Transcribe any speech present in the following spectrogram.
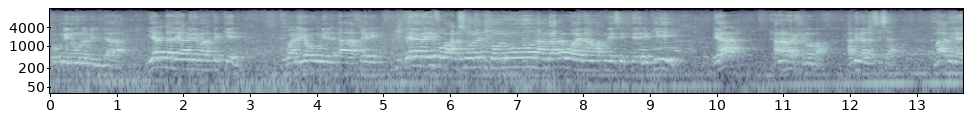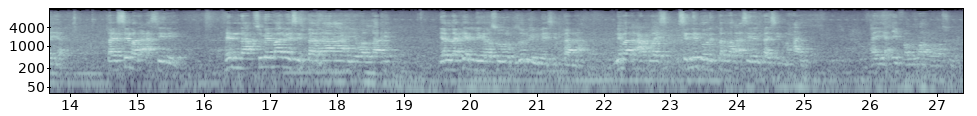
تؤمنون بالله. يلا ليامن مرتكين واليوم الآخر. بير يفو على سورة تونون أنقروا وإنا مكني ستيركي يا أنا رحمه الله أبينا الأسيسة ما بنا إياه تيسم العسيري. هن سبي ما بيستانا هي والله. يلا كل رسولك زرق بيستانا نما العقوة سنين دور التمر عسير التيسير محل. أن يحيف الله ورسوله.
